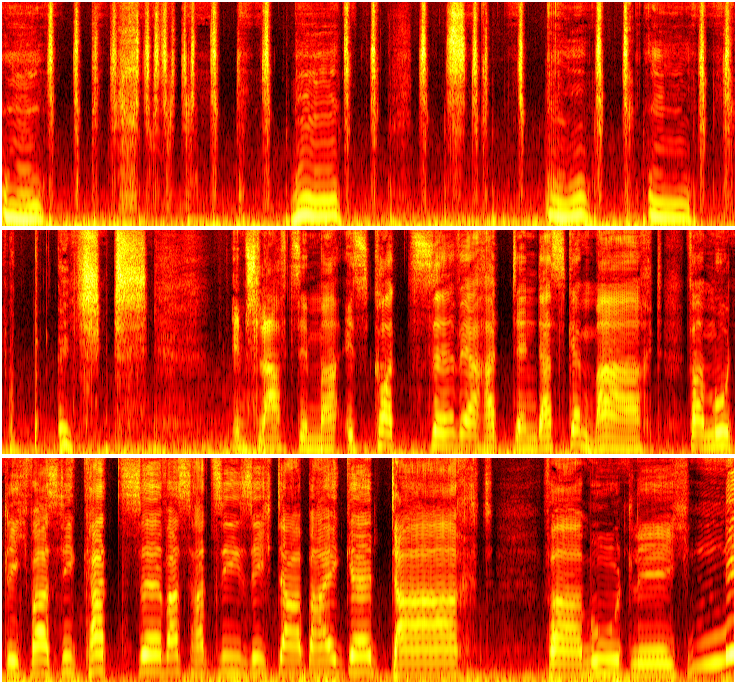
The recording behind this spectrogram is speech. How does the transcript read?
Im Schlafzimmer ist Kotze, wer hat denn das gemacht? Vermutlich war's die Katze, was hat sie sich dabei gedacht? Vermutlich nichts.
